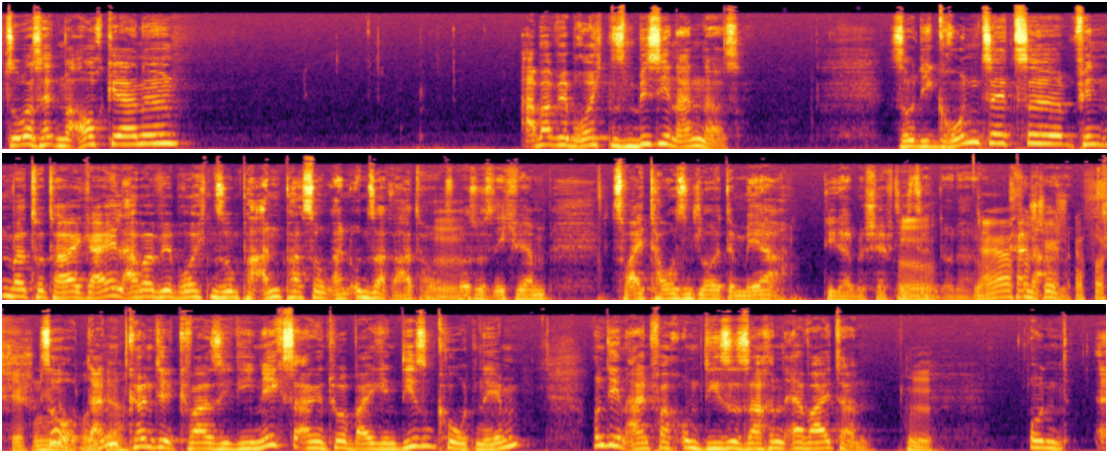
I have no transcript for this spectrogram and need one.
sowas hätten wir auch gerne, aber wir bräuchten es ein bisschen anders. So, die Grundsätze finden wir total geil, aber wir bräuchten so ein paar Anpassungen an unser Rathaus. Was weiß ich, wir haben 2000 Leute mehr, die da beschäftigt sind, oder? Ja, ja, Keine verstehe Ahnung. ja, verstehe schon. So, dann ja. könnte quasi die nächste Agentur beigehen, diesen Code nehmen und den einfach um diese Sachen erweitern. Hm. Und äh,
